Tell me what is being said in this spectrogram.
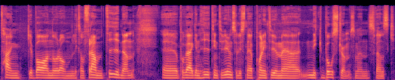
tankebanor om liksom framtiden. Eh, på vägen hit till intervjun så lyssnade jag på en intervju med Nick Bostrom som är en svensk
